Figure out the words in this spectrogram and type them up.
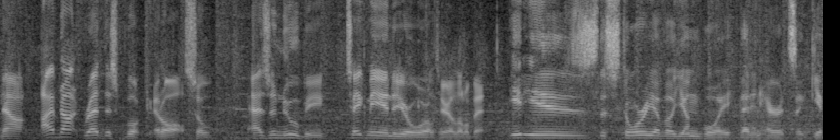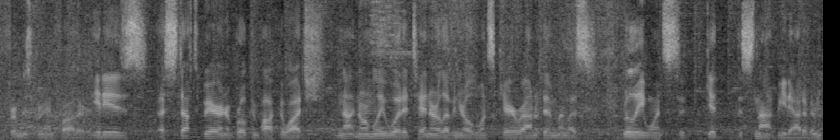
Now, I've not read this book at all, so as a newbie, take me into your world here a little bit. It is the story of a young boy that inherits a gift from his grandfather. It is a stuffed bear and a broken pocket watch. Not normally what a 10 or 11 year old wants to carry around with him unless really wants to get the snot beat out of him.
